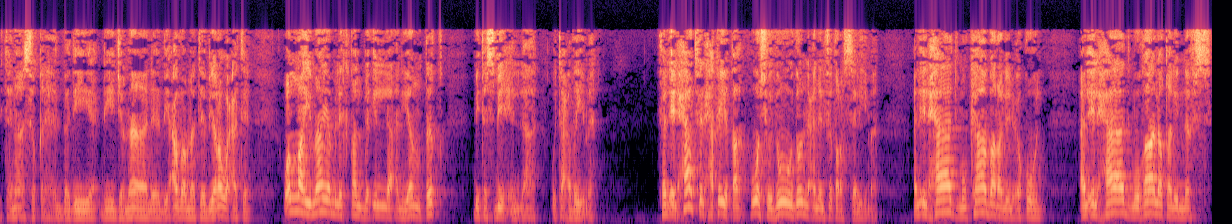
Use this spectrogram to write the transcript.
بتناسقه البديع بجماله بعظمته بروعته. والله ما يملك قلبه إلا أن ينطق بتسبيح الله وتعظيمه. فالإلحاد في الحقيقة هو شذوذ عن الفطرة السليمة. الإلحاد مكابرة للعقول. الإلحاد مغالطة للنفس.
